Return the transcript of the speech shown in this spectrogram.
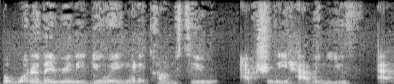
But what are they really doing when it comes to actually having youth at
